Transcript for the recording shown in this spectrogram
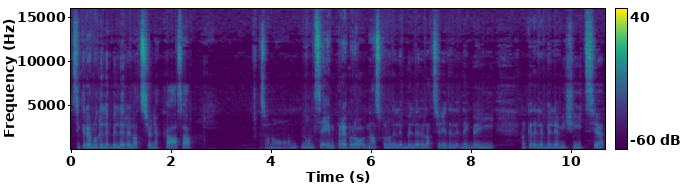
si creano delle belle relazioni a casa, sono non sempre, però nascono delle belle relazioni, delle, dei bei, anche delle belle amicizie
